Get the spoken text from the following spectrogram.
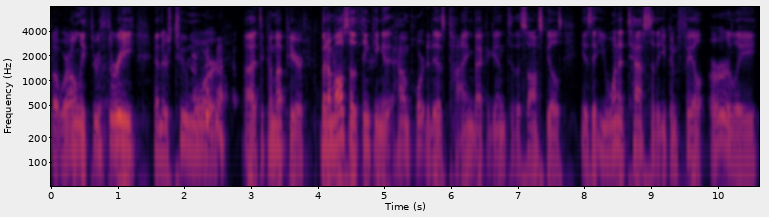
but we're only through three, and there's two more uh, to come up here. But I'm also thinking how important it is, tying back again to the soft skills, is that you want to test so that you can fail early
